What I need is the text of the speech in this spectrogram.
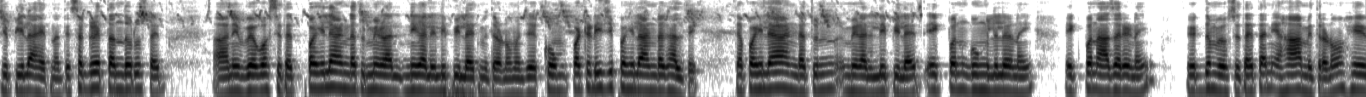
जे पिलं आहेत ना ते सगळे तंदुरुस्त आहेत आणि व्यवस्थित आहेत. पहिल्या अंड्यातून मिळा निघालेली पिलं आहेत मित्रांनो म्हणजे कोंब पटडी जी पहिलं अंडं घालते त्या पहिल्या अंड्यातून मिळालेली पिलं आहेत. एक पण गुंगलेलं नाही एक पण आजारी नाही एकदम व्यवस्थित आहेत. आणि हा मित्रांनो हे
